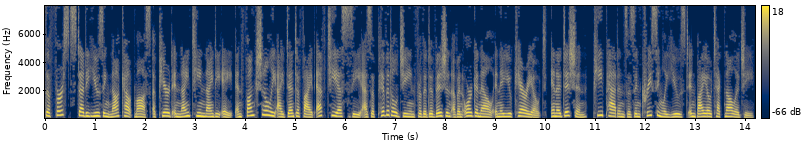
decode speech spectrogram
The first study using knockout moss appeared in 1998 and functionally identified FTSZ as a pivotal gene for the division of an organelle in a eukaryote. In addition, P. patens is increasingly used in biotechnology.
